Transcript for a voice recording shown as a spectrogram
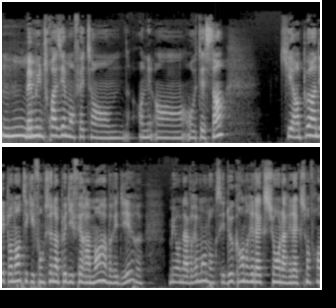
Mhm. même une troisième en fait en, en, en- au Tessin, qui est un peu indépendante et qui fonctionne un peu différemment, à vrai dire. Mais on a vraiment donc ces deux grandes rédactions, la rédaction fran-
